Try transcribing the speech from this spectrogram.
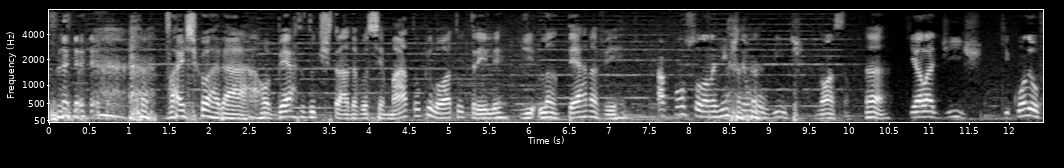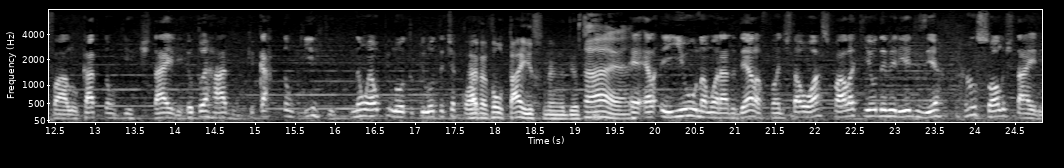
vai discordar. Roberto Duque Estrada, você mata ou pilota o trailer de Lanterna Verde? Afonso Solano, a gente tem um ouvinte, nossa, Ah, que ela diz que quando eu falo Capitão Kirk Style, eu tô errado. Porque Capitão Kirk não é o piloto, o piloto é Ah, Tchekov. vai voltar isso, né, meu Deus. ah é. É, ela- e o namorado dela, fã de Star Wars, fala que eu deveria dizer Han Solo Style.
